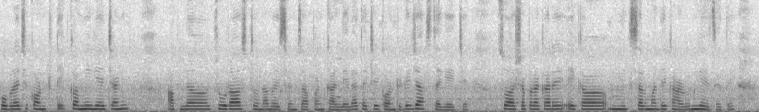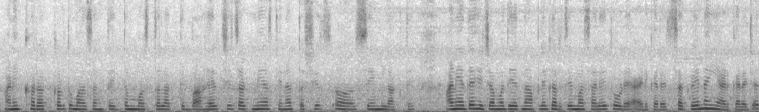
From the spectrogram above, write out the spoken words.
खोबऱ्याची क्वांटिटी कमी घ्यायची आणि आपलं चुरा असतो ना बेसनचा आपण काढलेला त्याची क्वांटिटी जास्त घ्यायची. सो अशा प्रकारे एका मिक्सरमध्ये काढून घ्यायचं ते. आणि खरखर तुम्हाला सांगते एकदम मस्त लागते. बाहेरची चटणी असते ना तशीच सेम लागते. आणि आता ह्याच्यामध्ये आहेत ना आपले घरचे मसाले थोडे ॲड करायचे. सगळे नाही ॲड करायचे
